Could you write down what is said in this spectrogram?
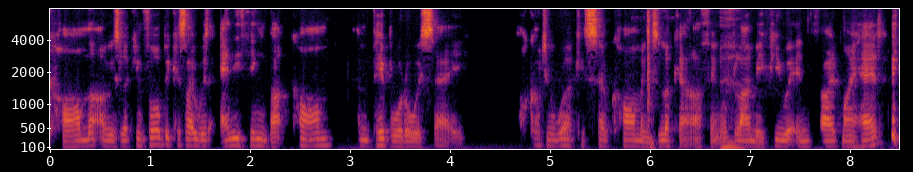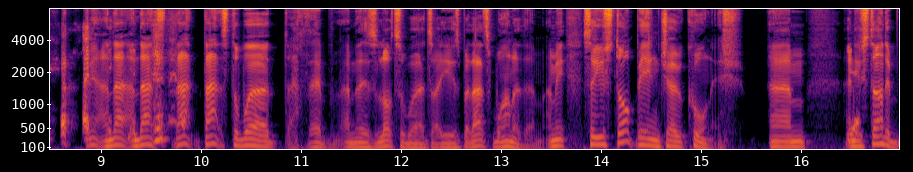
calm that I was looking for because I was anything but calm. And people would always say, Oh God, your work is so calming to look at. I think, well, blimey, if you were inside my head, yeah, and that and that's that that's the word. I mean, there's lots of words I use, but that's one of them. I mean, so you stop being Joe Cornish, um, and you started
